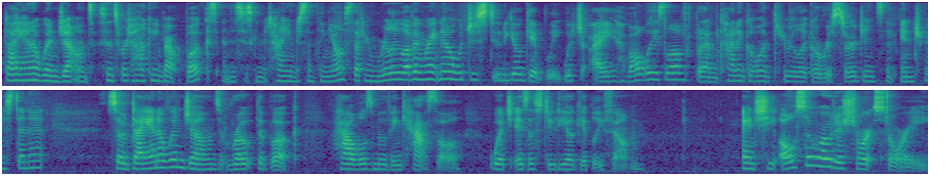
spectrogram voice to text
Diana Wynne Jones since we're talking about books, and this is going to tie into something else that I'm really loving right now, which is Studio Ghibli, which I have always loved, but I'm kind of going through like a resurgence of interest in it. So, Diana Wynne Jones wrote the book Howl's Moving Castle, which is a Studio Ghibli film. And she also wrote a short story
